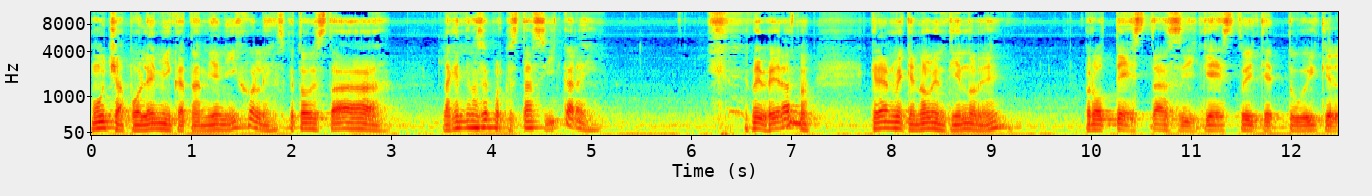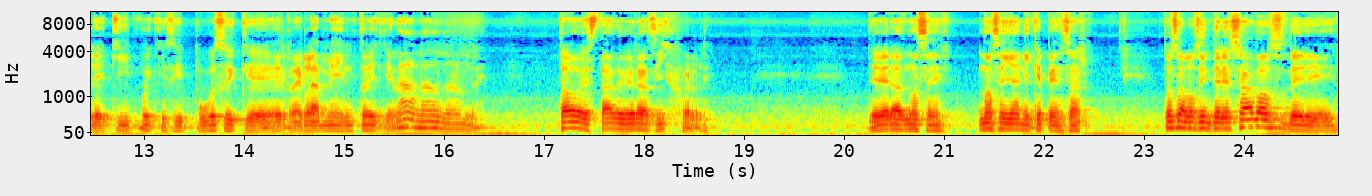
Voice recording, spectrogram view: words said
mucha polémica también, híjole, es que todo está, la gente no sé por qué está así, caray, de veras, no, créanme que no lo entiendo, ¿eh? Protestas y que esto y que tú y que el equipo y que si puso y que el reglamento y que no, no, no, hombre, todo está de veras, híjole de veras no sé, no sé ya ni qué pensar. Entonces a los interesados de,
